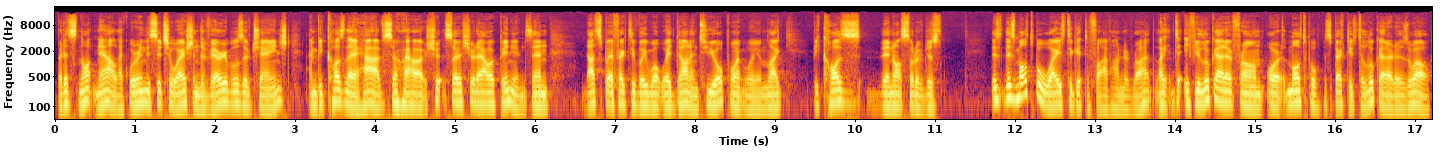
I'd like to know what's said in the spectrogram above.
But it's not now. Like we're in this situation. The variables have changed. And because they have, so, our, so should our opinions. And that's effectively what we've done. And to your point, William, like because they're not sort of just there's, there's multiple ways to get to 500, right? Like if you look at it from or multiple perspectives to look at it as well.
